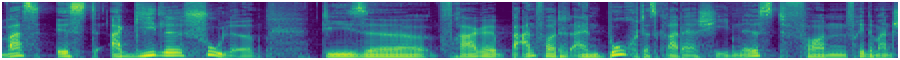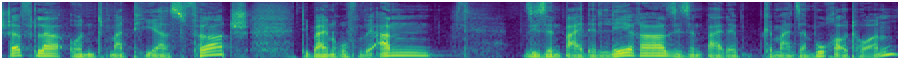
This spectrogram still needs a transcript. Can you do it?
Was ist agile Schule? Diese Frage beantwortet ein Buch, das gerade erschienen ist, von Friedemann Stöffler und Matthias Förtsch. Die beiden rufen wir an. Sie sind beide Lehrer, sie sind beide gemeinsam Buchautoren.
